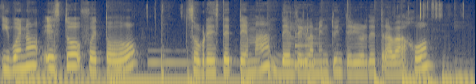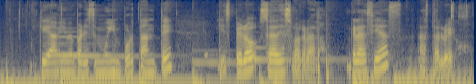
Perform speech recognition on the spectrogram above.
Y bueno, esto fue todo sobre este tema del reglamento interior de trabajo que a mí me parece muy importante y espero sea de su agrado. Gracias, hasta luego.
